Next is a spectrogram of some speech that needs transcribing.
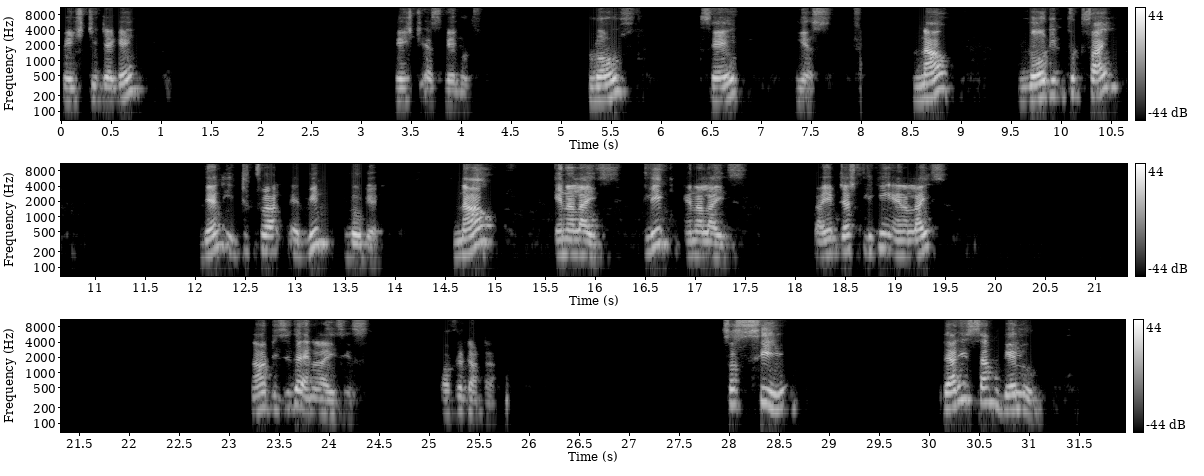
paste it again, paste as values. Close, say yes. Now load input file, then input file been loaded. Now analyze, click analyze. I am just clicking analyze. Now this is the analysis of the data. So see, there is some value.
